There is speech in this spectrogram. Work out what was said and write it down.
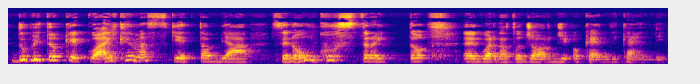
dubito che qualche maschietto abbia, se non costretto, eh, guardato Giorgi o Candy Candy.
